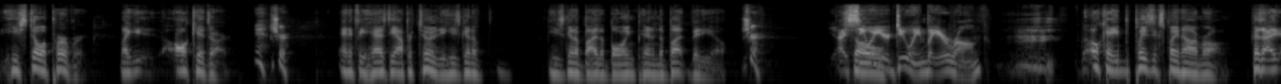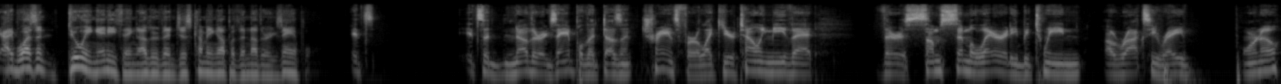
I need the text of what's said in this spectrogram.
he's still a pervert. Like all kids are. Yeah, sure. And if he has the opportunity, he's going to he's to buy the bowling pin in the butt video. Sure. I see what you're doing, but you're wrong. Okay, please explain how I'm wrong. Because I, I wasn't doing anything other than just coming up with another example. It's it's another example that doesn't transfer. Like you're telling me that there is some similarity between a Roxy Ray porno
